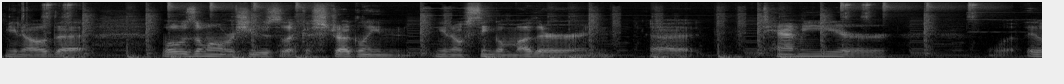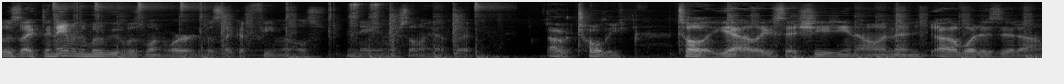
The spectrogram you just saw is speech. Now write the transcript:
you know the what was the one where she was like a struggling you know single mother and uh, Tammy or. It was like the name of the movie was one word. It was like a female's name or something like that. But Oh, totally. Totally, yeah. Like I said, she, you know, and then uh, what is it? Um,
